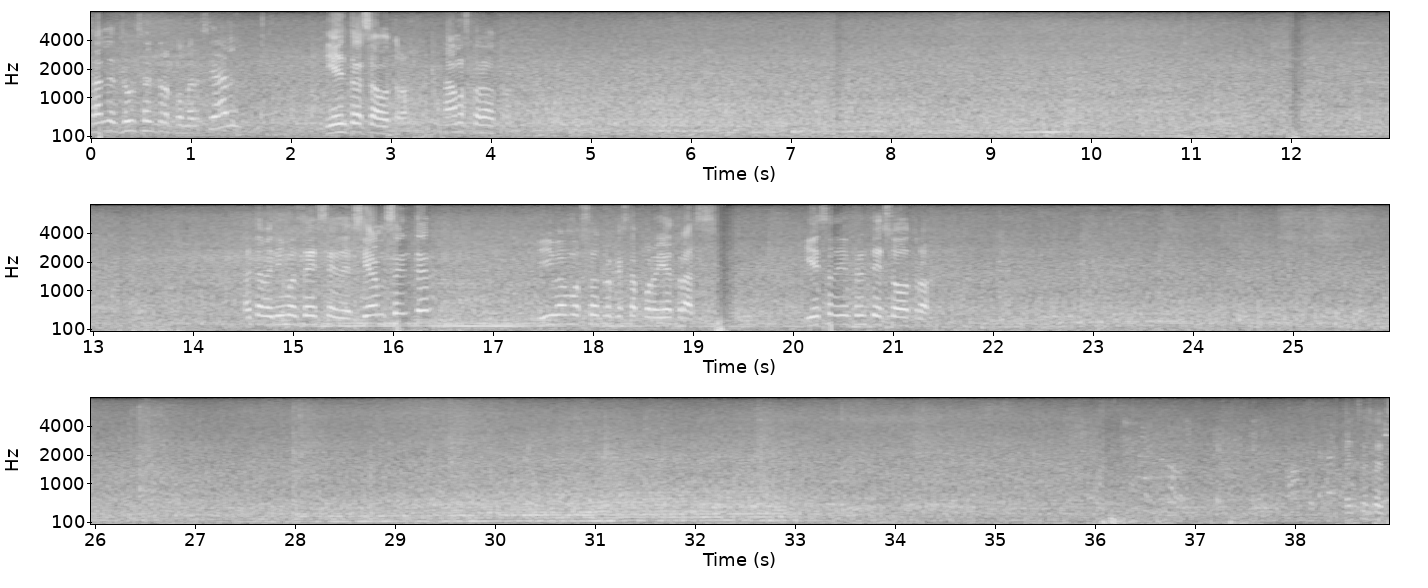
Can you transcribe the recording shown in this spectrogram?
Sales de un centro comercial y entras a otro. Vamos para otro. Ahorita venimos de ese de Siam Center y vamos otro que está por ahí atrás. Y ese de enfrente es otro.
